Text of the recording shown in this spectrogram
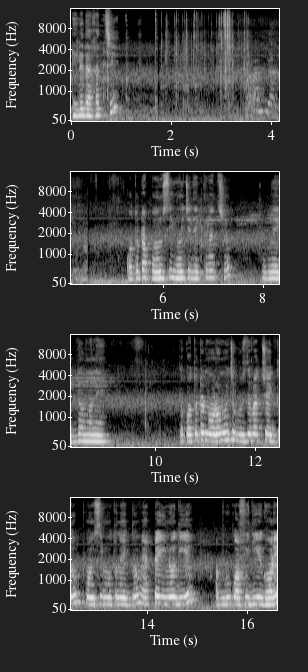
ঢেলে দেখাচ্ছি। কতটা পঞ্চি হয়েছে দেখতে পাচ্ছ? পুরো একদম মানে তো কতটা নরম হয়েছে বুঝতে পারছ একদম? পঞ্চির মতন একদম। একটা ইনো দিয়ে আর পুরো কফি দিয়ে ঘরে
